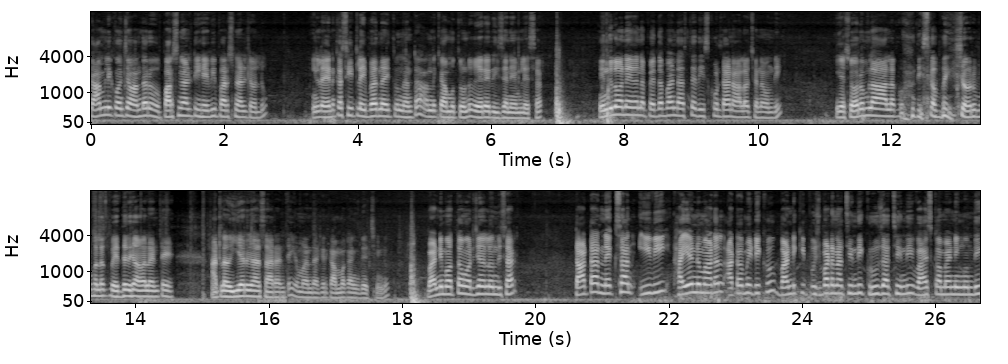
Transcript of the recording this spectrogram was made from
ఫ్యామిలీ కొంచెం అందరూ పర్సనాలిటీ హెవీ పర్సనాలిటీ వాళ్ళు. ఇందులో వెనక సీట్లో ఇబ్బంది అవుతుందంట అందుకే అమ్ముతుండు. వేరే రీజన్ ఏం లేదు సార్. ఇందులోనే ఏదైనా పెద్ద బండి వస్తే తీసుకుంటా అని ఆలోచన ఉంది. ఇక షోరూంలో వాళ్ళకు తీసుకుపోయి షోరూమ్ వాళ్ళకు పెద్దది కావాలంటే అట్లా ఇయ్యరు కదా సార్ అంటే ఇక మన దగ్గరికి అమ్మకానికి తెచ్చిండు. బండి మొత్తం ఒరిజినల్ ఉంది sir. Tata Nexon EV high end model automatic బండికి పుష్ బటన్ వచ్చింది క్రూజ్ వచ్చింది వాయిస్ కమాండింగ్ ఉంది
